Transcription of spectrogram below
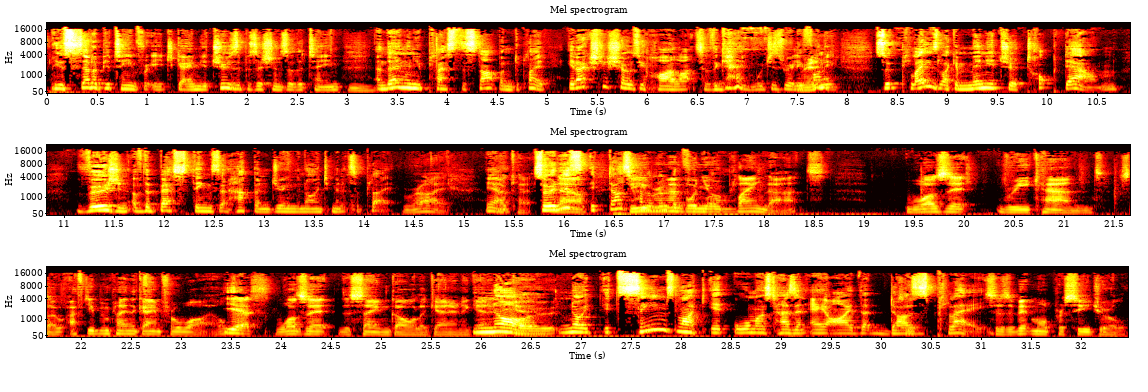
you set up your team for each game, you choose the positions of the team, mm. and then when you press the start button to play it, it actually shows you highlights of the game, which is really, Really? funny. So it plays like a miniature top down version of the best things that happened during the 90 minutes of play. Right. Yeah. Okay. So it is- Now, it does Do you remember when you were playing that? Was it recanned? So after you've been playing the game for a while, Yes. Was it the same goal again and again? and No, again? no, it, it seems like it almost has an AI that does play. So it's a bit more procedural.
